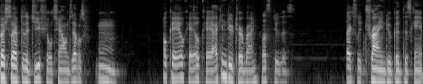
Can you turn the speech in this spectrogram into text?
Especially after the G Fuel challenge. That was... Mm. Okay, okay, okay. I can do Turbine. Let's do this. Let's actually try and do good this game.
